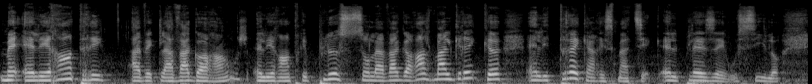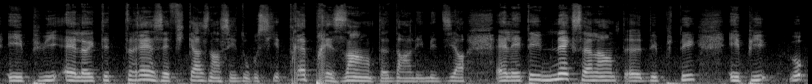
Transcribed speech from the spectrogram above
mais elle est rentrée avec la vague orange. Elle est rentrée plus sur la vague orange, malgré que elle est très charismatique. Elle plaisait aussi, là. Et puis, elle a été très efficace dans ses dossiers, très présente dans les médias. Elle a été une excellente euh, députée. Et puis, oups,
